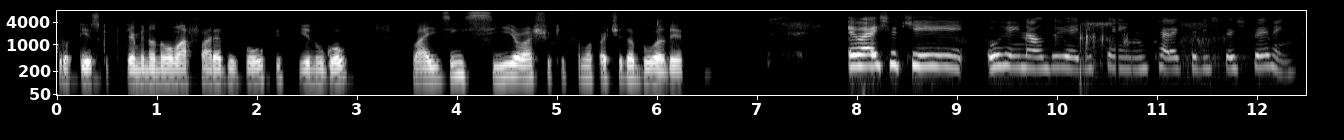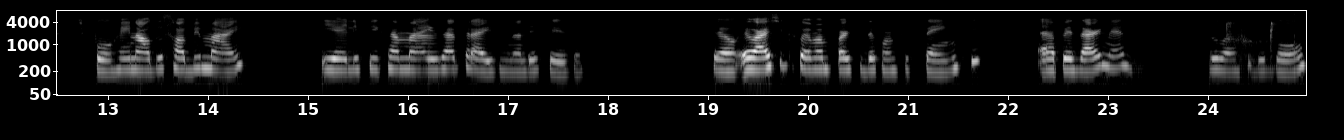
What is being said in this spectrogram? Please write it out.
grotesco que terminou numa falha do Volpe e no gol, mas em si eu acho que foi uma partida boa dele. Eu acho que o Reinaldo e ele têm características diferentes. Tipo, o Reinaldo sobe mais e ele fica mais atrás na defesa. Então, eu acho que foi uma partida consistente, apesar, né, do lance do gol.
